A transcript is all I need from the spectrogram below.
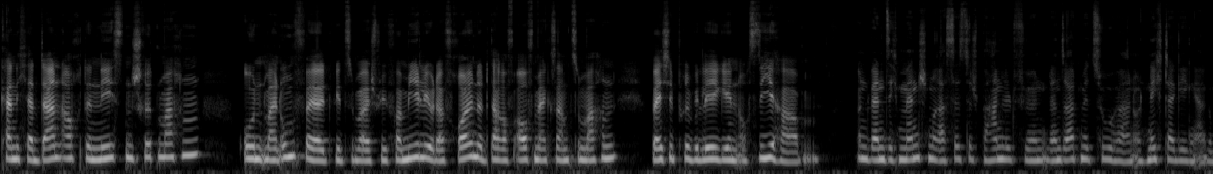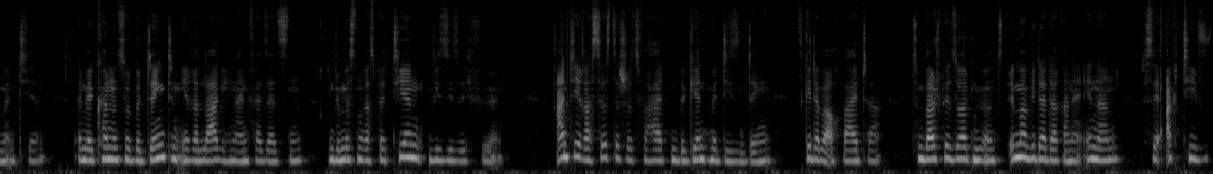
kann ich ja dann auch den nächsten Schritt machen und mein Umfeld, wie zum Beispiel Familie oder Freunde, darauf aufmerksam zu machen, welche Privilegien auch sie haben. Und wenn sich Menschen rassistisch behandelt fühlen, dann sollten wir zuhören und nicht dagegen argumentieren. Denn wir können uns nur bedingt in ihre Lage hineinversetzen und wir müssen respektieren, wie sie sich fühlen. Antirassistisches Verhalten beginnt mit diesen Dingen, es geht aber auch weiter. Zum Beispiel sollten wir uns immer wieder daran erinnern, dass wir aktiv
